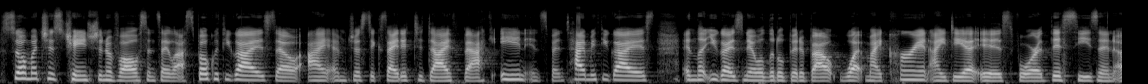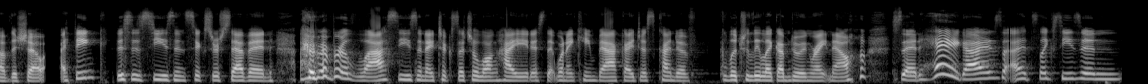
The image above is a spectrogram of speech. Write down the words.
So much has changed and evolved since I last spoke with you guys. So I am just excited to dive back in and spend time with you guys and let you guys know a little bit about what my current idea is for this season of the show. I think this is season six or seven. I remember last season I took such a long hiatus that when I came back, I just kind of literally like I'm doing right now, said, Hey guys, uh, it's like season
